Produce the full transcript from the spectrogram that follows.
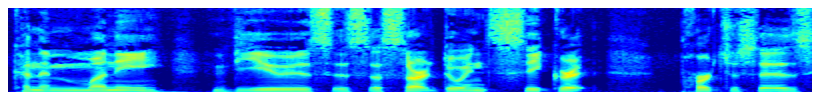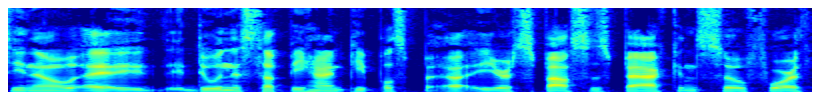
kind of money views is to start doing secret purchases, you know, uh, doing the stuff behind people's uh, your spouse's back and so forth.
